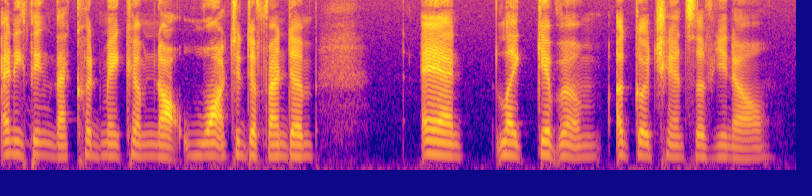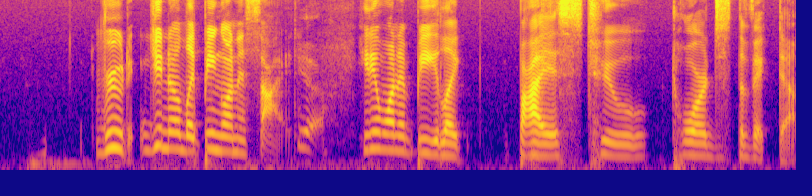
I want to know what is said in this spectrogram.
anything that could make him not want to defend him and like give him a good chance of, you know, root, you know, like being on his side. Yeah. He didn't want to be like biased to towards the victim.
